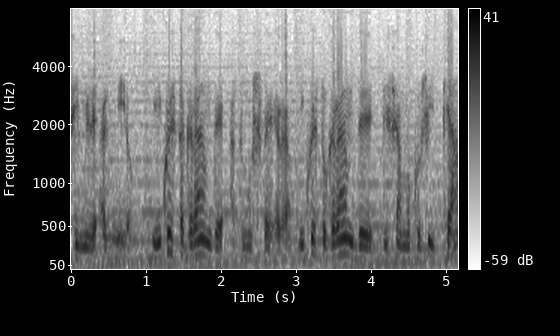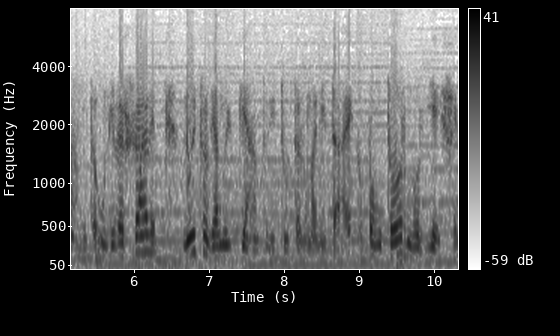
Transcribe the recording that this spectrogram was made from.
simile al mio. In questa grande atmosfera, in questo grande, diciamo così, pianto universale, noi troviamo il pianto di tutta l'umanità. Ecco, Pontormo riesce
